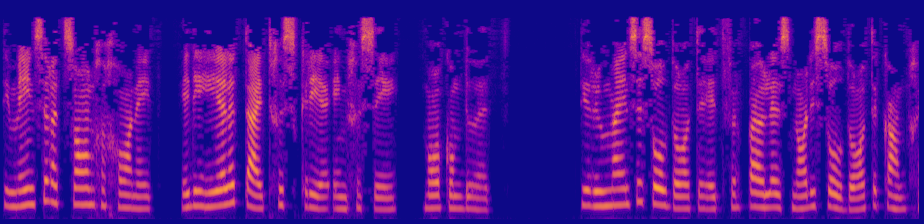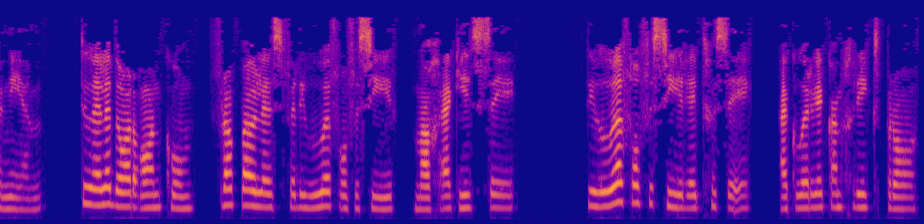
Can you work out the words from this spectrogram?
Die mensen wat saam gegaan het, het die hele tijd geskree en gesê, maak om dood. Die Romeinse soldaten het voor Paulus naar die soldatenkamp geneem. Toe hulle daar aankom, vraag Paulus voor die hoofofficier, mag ik iets sê? Die hoofofficier het gesê, ek hoor jy kan Grieks praat.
